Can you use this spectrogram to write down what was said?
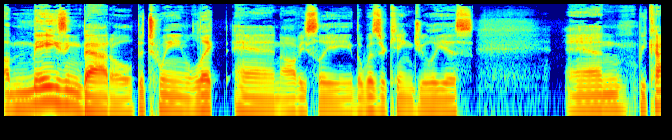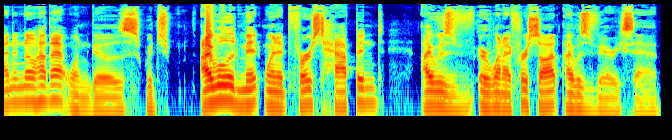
amazing battle between Licht and obviously the Wizard King Julius. And we kind of know how that one goes, which I will admit when it first happened, I was or when I first saw it, I was very sad.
